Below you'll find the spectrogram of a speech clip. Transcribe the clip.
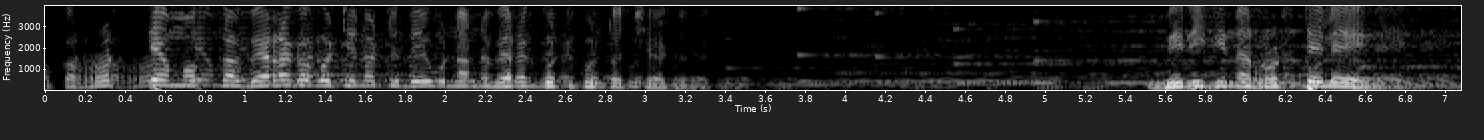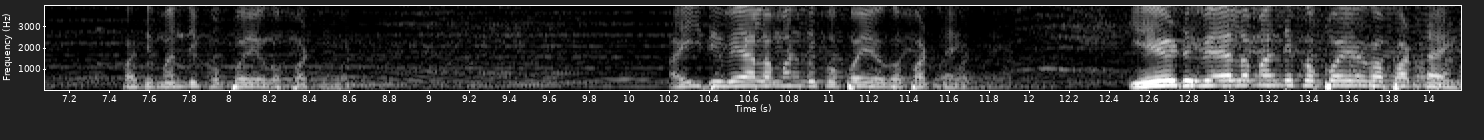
ఒక రొట్టె మొక్క విరగగొట్టినట్టు దేవుడు నన్ను విరగొట్టుకుంటూ వచ్చాడు. విరిగిన రొట్టెలే పది మందికి ఉపయోగపడ్డాయి. ఐదు వేల మందికి ఉపయోగపడ్డాయి. ఏడు వేల మందికి ఉపయోగపడ్డాయి.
